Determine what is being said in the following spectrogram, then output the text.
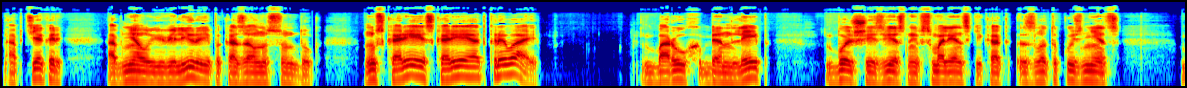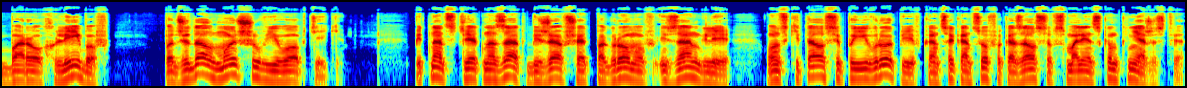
Аптекарь обнял ювелира и показал на сундук. «Ну, скорее, скорее открывай!» Барух бен Лейб, больше известный в Смоленске как Златокузнец Барох Лейбов, поджидал Мойшу в его аптеке. 15 лет назад, бежавший от погромов из Англии, он скитался по Европе и в конце концов оказался в Смоленском княжестве.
